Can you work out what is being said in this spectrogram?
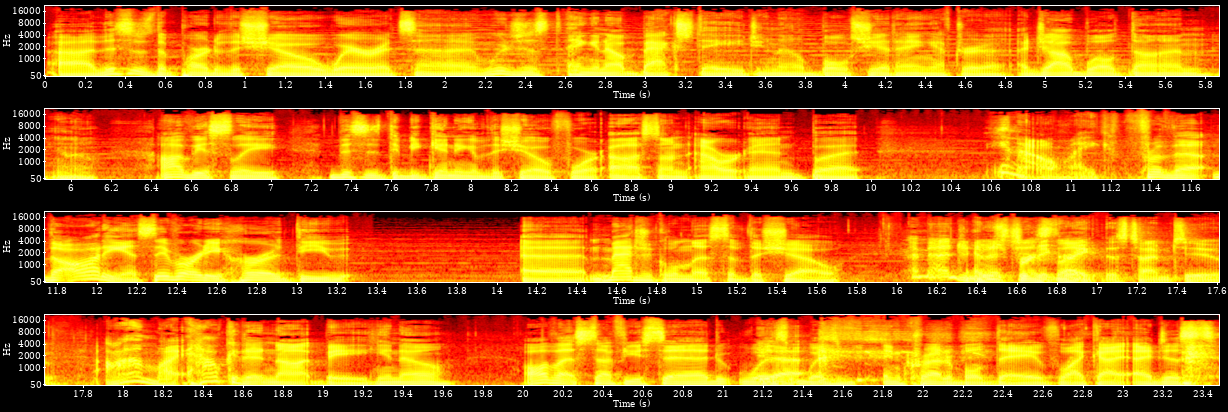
Uh, this is the part of the show where it's uh, we're just hanging out backstage, you know, bullshitting after a, a job well done. You know, obviously this is the beginning of the show for us on our end, but you know, like for the the audience, they've already heard the uh, magicalness of the show. I imagine And it was pretty great like- this time, too. I might. How could it not be? You know, all that stuff you said was Yeah. was incredible, Dave. Like I, I just.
